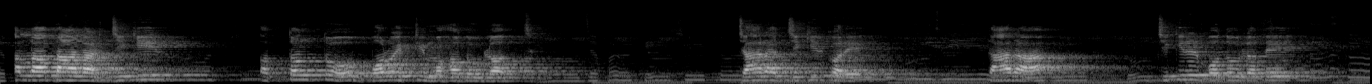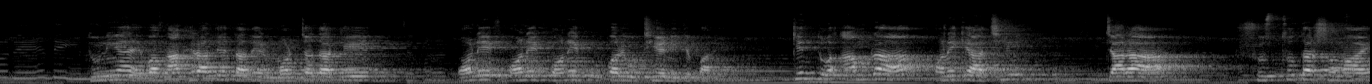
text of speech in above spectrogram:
আল্লাহ তাআলার জিকির অত্যন্ত বড় একটি মহাদৌলত। যাহারা জিকির করে তাহারা জিকিরের বদৌলতে দুনিয়া এবং আখেরাতে তাদের মর্যাদাকে অনেক অনেক অনেক উপরে উঠিয়ে নিতে পারে। কিন্তু আমরা অনেকে আছি যারা সুস্থতার সময়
